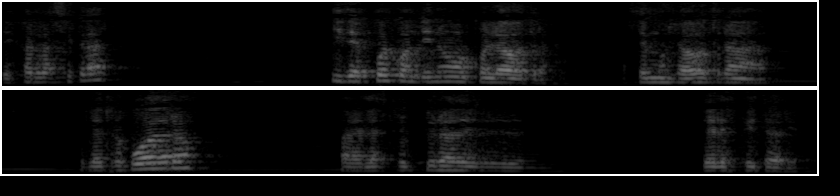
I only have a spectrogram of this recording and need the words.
dejarla secar y después continuamos con la otra. Hacemos la otra, el otro cuadro para la estructura del, del escritorio.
